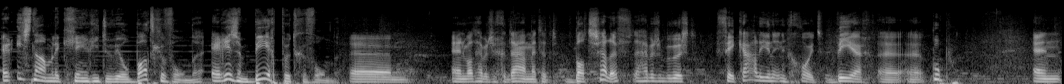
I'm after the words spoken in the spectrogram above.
Er is namelijk geen ritueel bad gevonden, er is een beerput gevonden. Um, en wat hebben ze gedaan met het bad zelf? Daar hebben ze bewust fecaliën in gegooid, beerpoep. Uh, en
